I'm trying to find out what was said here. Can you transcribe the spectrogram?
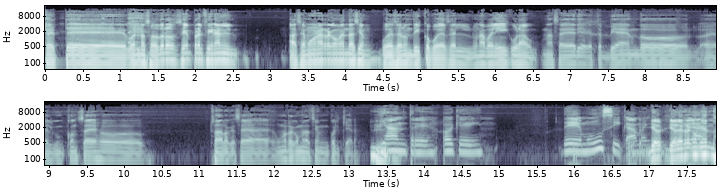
Este, pues nosotros siempre al final hacemos una recomendación. Puede ser un disco, puede ser una película. Una serie que estés viendo, eh, algún consejo, o sea, lo que sea, una recomendación cualquiera. Diantre, ok. De música. me Yo- yo recomiendo.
